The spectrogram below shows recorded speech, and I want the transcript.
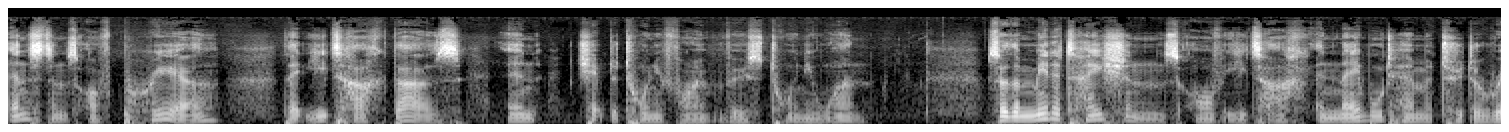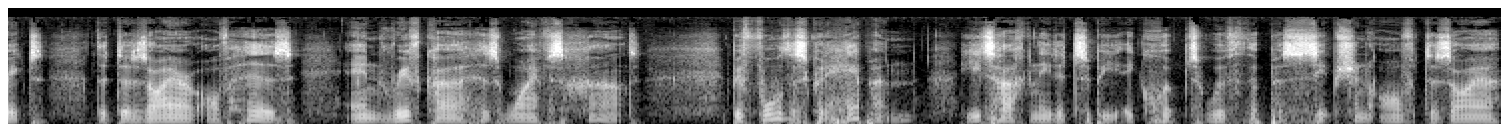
instance of prayer that Yitzhak does in chapter 25, verse 21. So the meditations of Yitzhak enabled him to direct the desire of his and Rivka, his wife's heart. Before this could happen, Yitzhak needed to be equipped with the perception of desire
